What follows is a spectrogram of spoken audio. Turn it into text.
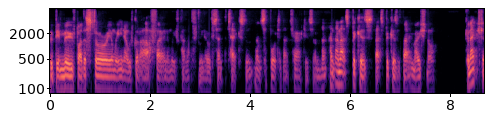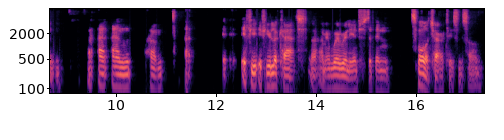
we've been moved by the story, and we you know we've got our phone, and we've kind of you know we've sent the text and, and supported that charity, so and, and that's because that's because of that emotional connection, and, and um, if you if you look at, uh, I mean, we're really interested in smaller charities and so on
